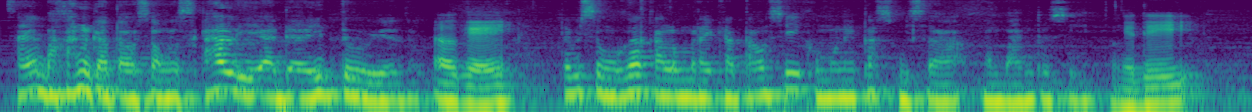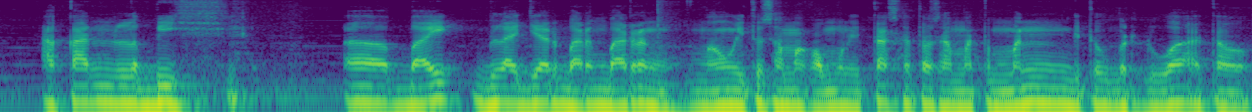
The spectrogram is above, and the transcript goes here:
saya bahkan nggak tahu sama sekali ada itu gitu Oke. tapi semoga kalau mereka tahu sih komunitas bisa membantu sih Jadi akan lebih eh, baik belajar bareng-bareng, mau itu sama komunitas atau sama temen gitu berdua atau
